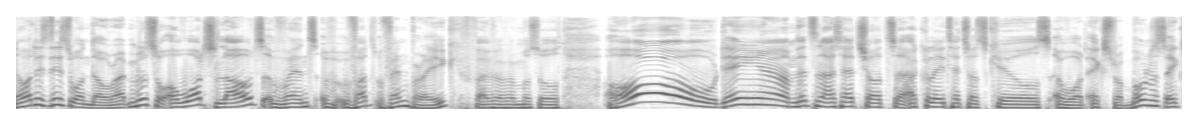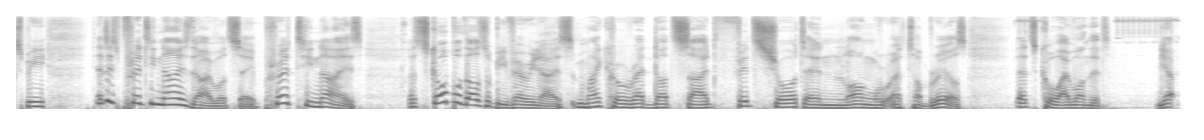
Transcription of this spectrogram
Now what is this one though, right? Muscle, a watch loud vent, what, vent break, 5 hour muscles. Oh, damn, that's nice. Headshot, uh, accolade, headshot skills, award extra bonus XP. That is pretty nice though, I would say. Pretty nice. A scope would also be very nice. Micro red dot side, fits short and long uh, top rails. That's cool, I want it. Yep.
